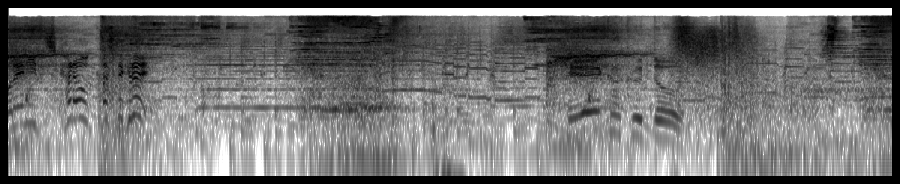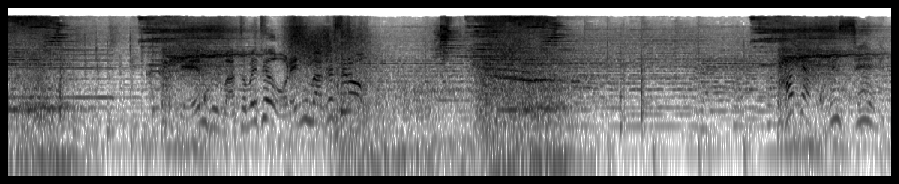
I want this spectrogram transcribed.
俺に力を貸してくれ。計画通り。全部まとめて俺に任せろ。覇者先生。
